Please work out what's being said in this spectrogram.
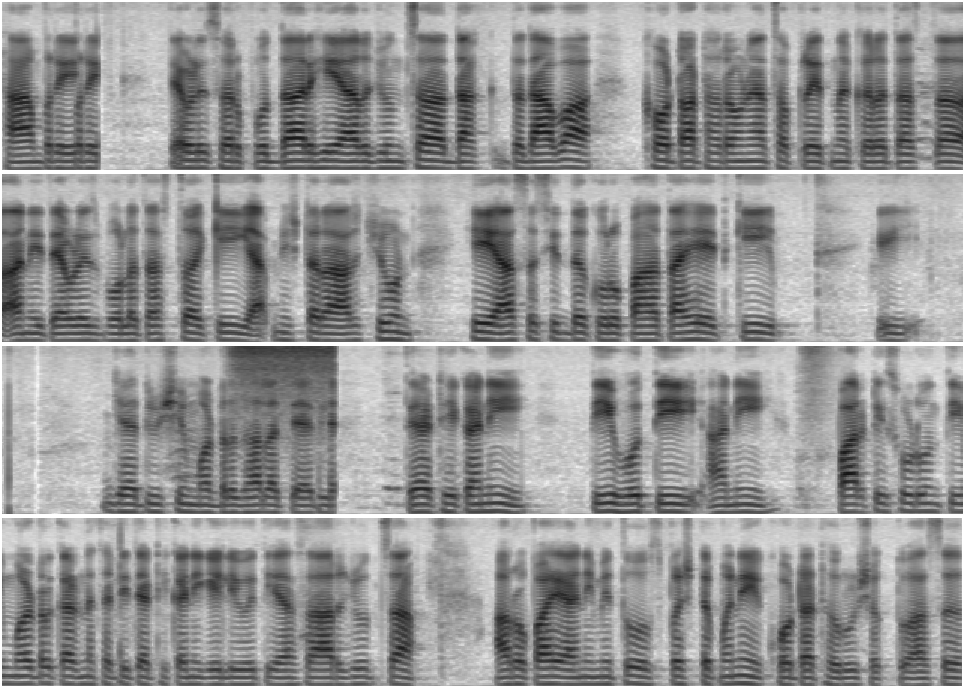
थांब रे त्यावेळेस सरपोतदार हे अर्जुनचा दा दावा खोटा ठरवण्याचा प्रयत्न करत असतं आणि त्यावेळेस बोलत असतं की मिस्टर अर्जुन हे असं सिद्ध करू पाहत आहेत की की ज्या दिवशी मर्डर झाला त्या दिवशी त्या ठिकाणी ती होती आणि पार्टी सोडून ती मर्डर करण्यासाठी त्या ठिकाणी गेली होती असा अर्जुनचा आरोप आहे आणि मी तो स्पष्टपणे खोटा ठरवू शकतो. असं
